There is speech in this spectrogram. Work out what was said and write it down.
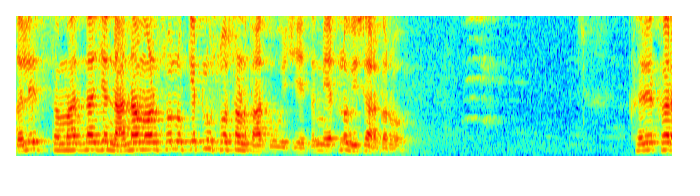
દલિત સમાજના જે નાના માણસોનું કેટલું શોષણ થતું હોય છે, તમે એટલો વિચાર કરો. ખરેખર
